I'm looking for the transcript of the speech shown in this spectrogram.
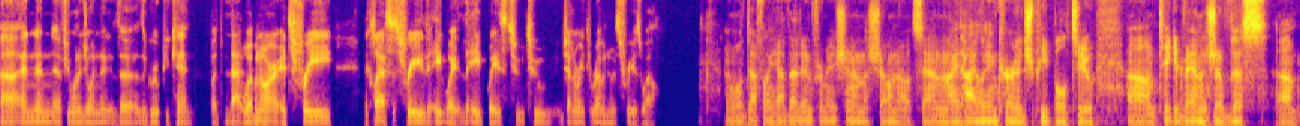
Uh, and then if you want to join the, the, the group, you can. But that webinar, it's free. The class is free. The eight way the eight ways to to generate the revenue is free as well. And we'll definitely have that information in the show notes. And I highly encourage people to um, take advantage of this um,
